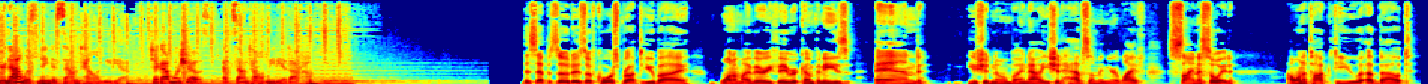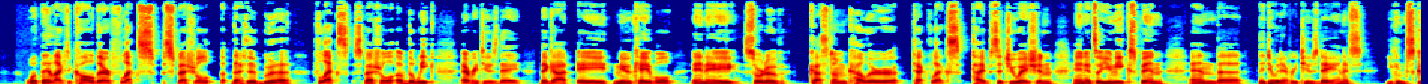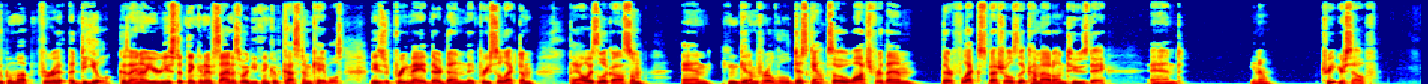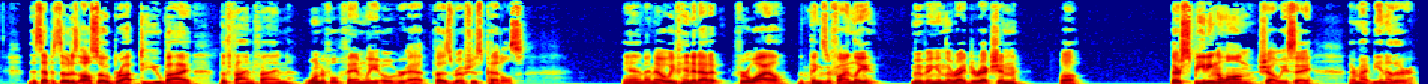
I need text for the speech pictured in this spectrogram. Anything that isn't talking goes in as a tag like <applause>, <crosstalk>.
You're now listening to Sound Talent Media. Check out more shows at soundtalentmedia.com. This episode is, of course, brought to you by one of my very favorite companies, and you should know them by now. You should have some in your life Sinasoid. I want to talk to you about what they like to call their flex special. Uh, There's a bleh, flex special of the week. Every Tuesday, they got a new cable in a sort of custom color TechFlex type situation, and it's a unique spin, and uh, they do it every Tuesday, and it's you can scoop them up for a, a deal because I know you're used to thinking of Sinasoid, you think of custom cables. These are pre-made, they're done, they pre-select them. They always look awesome, and you can get them for a little discount. So watch for them. They're flex specials that come out on Tuesday, and you know, treat yourself. This episode is also brought to you by the fine, fine, wonderful family over at Fuzzrocious Pedals. And I know we've hinted at it for a while, but things are finally moving in the right direction. Well, they're speeding along, shall we say. There might be another,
